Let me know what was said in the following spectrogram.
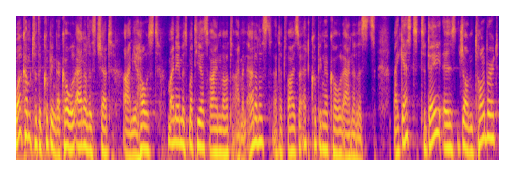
Welcome to the KuppingerCole Analyst Chat. I'm your host. My name is Matthias Reinwarth. I'm an analyst and advisor at KuppingerCole Analysts. My guest today is John Tolbert.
